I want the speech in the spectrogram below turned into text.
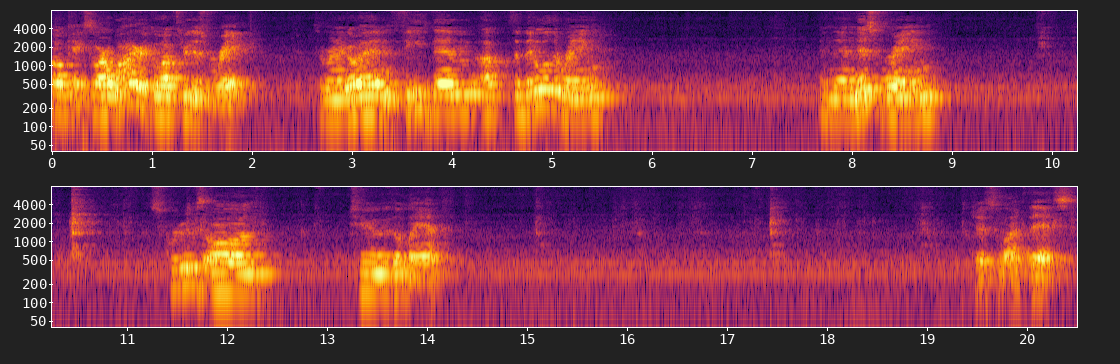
Okay, so our wires go up through this ring. So we're going to go ahead and feed them up the middle of the ring. And then this ring screws on to the lamp. Just like this.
